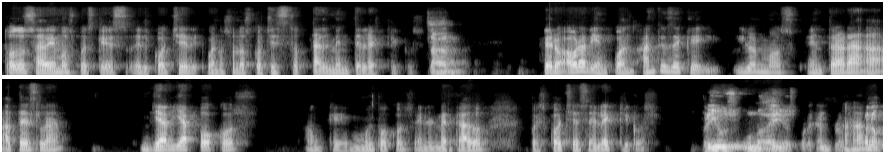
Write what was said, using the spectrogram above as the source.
todos sabemos pues que es el coche, bueno, son los coches totalmente eléctricos. Claro. Pero ahora bien, cuando, antes de que Elon Musk entrara a Tesla, ya había pocos aunque muy pocos en el mercado, pues coches eléctricos. Prius, uno de ellos, por ejemplo. Bueno,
